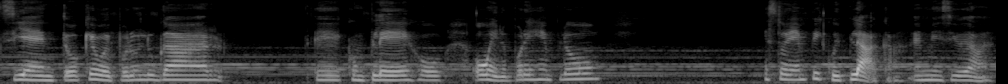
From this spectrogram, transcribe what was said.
siento que voy por un lugar eh, complejo o bueno, por ejemplo, estoy en pico y placa en mi ciudad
